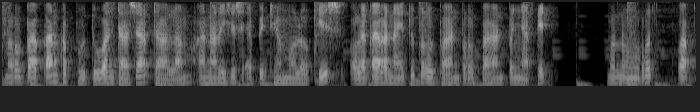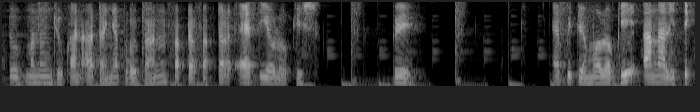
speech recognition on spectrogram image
merupakan kebutuhan dasar dalam analisis epidemiologis. Oleh karena itu, perubahan-perubahan penyakit menurut waktu menunjukkan adanya perubahan faktor-faktor etiologis. B. Epidemiologi analitik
